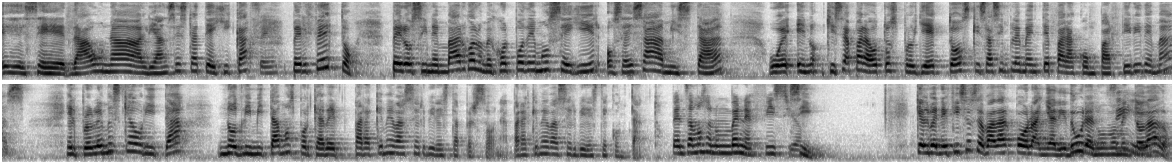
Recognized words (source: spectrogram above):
eh, se da una alianza estratégica, Sí. perfecto, pero sin embargo a lo mejor podemos seguir, o sea, esa amistad, o en- quizá para otros proyectos, quizá simplemente para compartir y demás. El problema es que ahorita nos limitamos porque, a ver, ¿para qué me va a servir esta persona? ¿Para qué me va a servir este contacto? Pensamos en un beneficio. Sí. Que el beneficio se va a dar por añadidura en un Sí. momento dado.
